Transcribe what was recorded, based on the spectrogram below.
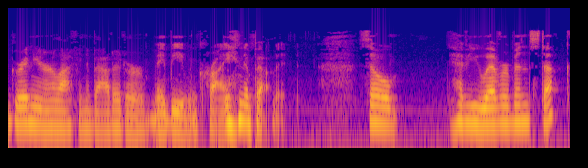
grinning or laughing about it or maybe even crying about it. So, have you ever been stuck?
